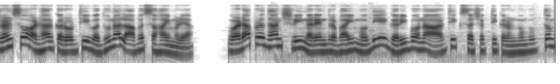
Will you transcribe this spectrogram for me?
ત્રણસો અઢાર કરોડથી વધુના લાભ સહાય મળ્યા. વડાપ્રધાન શ્રી નરેન્દ્રભાઈ મોદીએ ગરીબોના આર્થિક સશક્તિકરણનું ઉત્તમ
